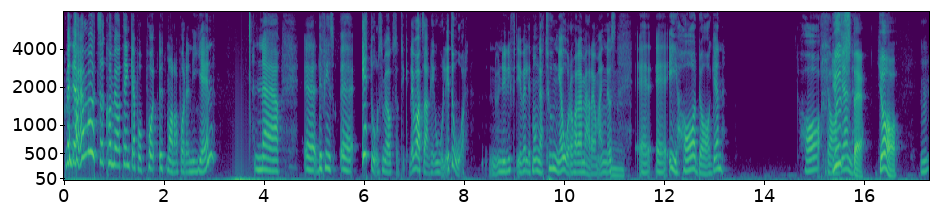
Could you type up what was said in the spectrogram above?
Men däremot så kom jag att tänka på pod- Utmanarpodden igen. När eh, det finns eh, ett ord som jag också tycker, det var ett så här roligt ord. Nu lyfter ju väldigt många tunga ord att hålla med dig om Magnus. Eh, eh, är ha-dagen. Ha-dagen. just det! Ja! Mm.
